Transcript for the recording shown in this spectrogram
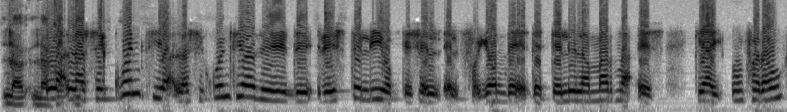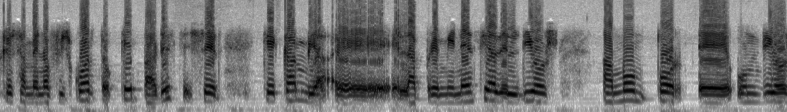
la, la, secuencia la secuencia de, de, este lío que es el, el follón de, de Tele la Marna es que hay un faraón que es Amenofis IV que parece ser que cambia eh, la preeminencia del dios Amón por eh, un dios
